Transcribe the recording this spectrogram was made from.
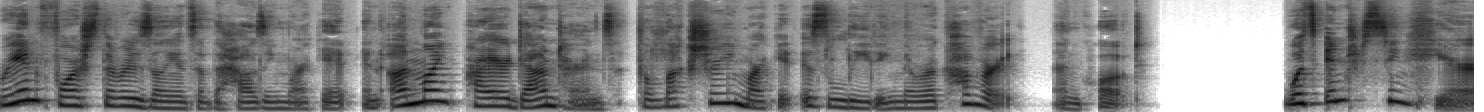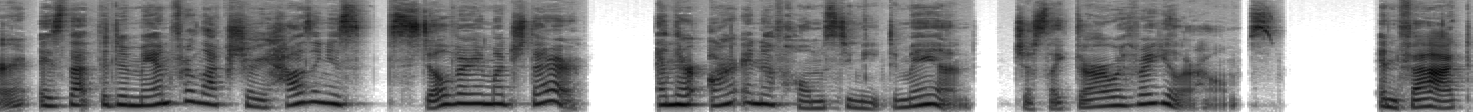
reinforced the resilience of the housing market, and unlike prior downturns, the luxury market is leading the recovery, end quote. What's interesting here is that the demand for luxury housing is still very much there, and there aren't enough homes to meet demand just like there are with regular homes. In fact,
